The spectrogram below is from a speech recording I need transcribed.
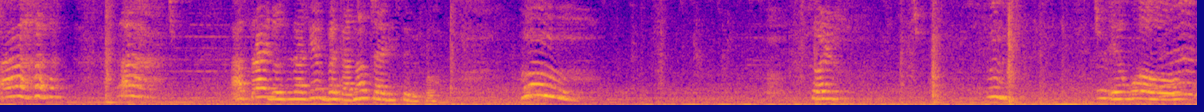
Ah, ah, I've tried those since I gave birth. I've not tried this thing before. Sorry. Mm. Hey, whoa.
